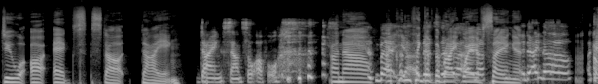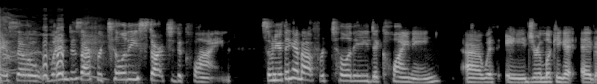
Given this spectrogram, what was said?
do our eggs start dying? Dying sounds so awful. I know. But I couldn't yeah, think of the that's, uh, right way of saying it. And I know. Okay, so when does our fertility start to decline? So when you're thinking about fertility declining uh, with age, you're looking at egg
